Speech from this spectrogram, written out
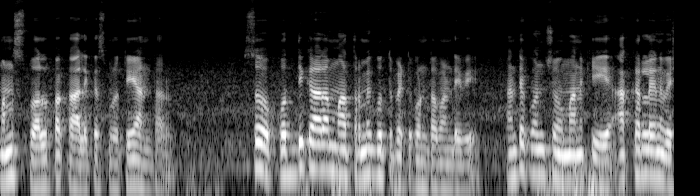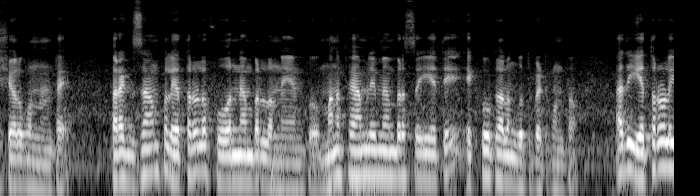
మనం స్వల్పకాలిక స్మృతి అంటారు. సో కొద్ది కాలం మాత్రమే గుర్తుపెట్టుకుంటామండి ఇవి. అంటే కొంచెం మనకి అక్కర్లేని విషయాలు కొన్ని ఉంటాయి. ఫర్ ఎగ్జాంపుల్ ఇతరుల ఫోన్ నెంబర్లు ఉన్నాయనుకో మన ఫ్యామిలీ మెంబర్స్ అయితే ఎక్కువ కాలం గుర్తుపెట్టుకుంటాం. అది ఇతరులు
